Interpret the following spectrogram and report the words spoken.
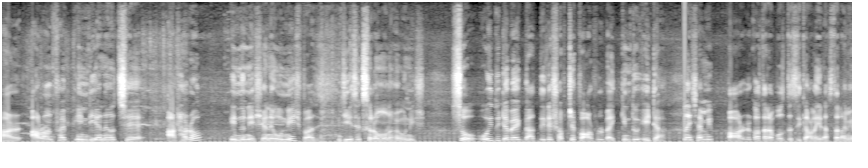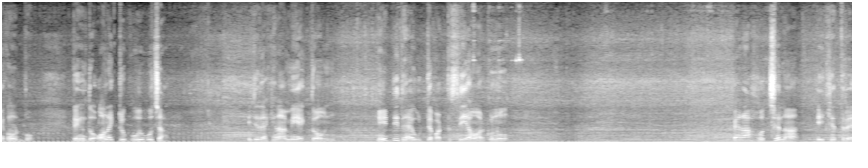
আর আর ওয়ান ফাইভ ইন্ডিয়ানে হচ্ছে আঠারো ইন্দোনেশিয়ানে উনিশ বা জিএসএক্সেরও মনে হয় উনিশ। সো ওই দুইটা বাইক বাদ দিলে সবচেয়ে পাওয়ারফুল বাইক কিন্তু এইটা। এসে আমি পাওয়ারের কথাটা বলতেছি, কারণ এই রাস্তাটা আমি এখন উঠবো। এটা কিন্তু অনেকটুকু উঁচা। এই যে দেখেন, আমি একদম নির্দ্বিধায় উঠতে পারতেছি, আমার কোনো প্যারা হচ্ছে না। এই ক্ষেত্রে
